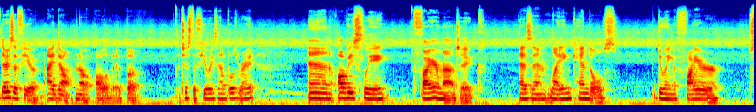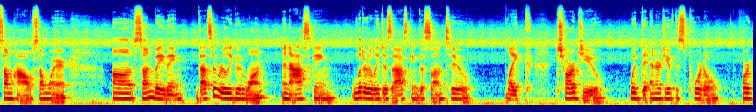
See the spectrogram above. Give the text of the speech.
there's a few. I don't know all of it, but just a few examples, right? And obviously, fire magic as in lighting candles, doing a fire somehow, somewhere. Uh, sunbathing, that's a really good one. And asking, literally just asking the sun to like charge you with the energy of this portal or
